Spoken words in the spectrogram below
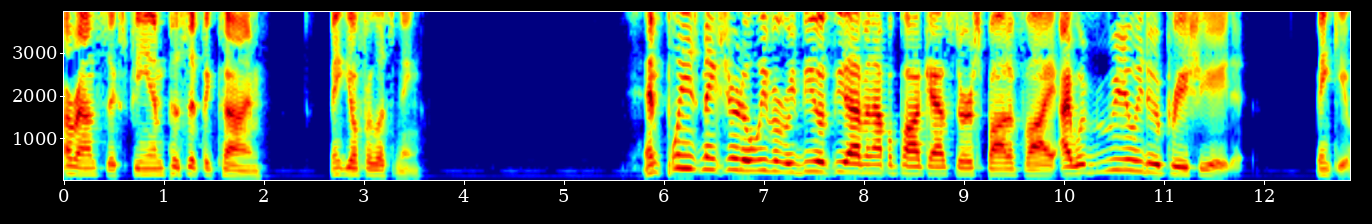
around 6 p.m. Pacific time. Thank you all for listening. And please make sure to leave a review if you have an Apple Podcast or Spotify. I would really do appreciate it. Thank you.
